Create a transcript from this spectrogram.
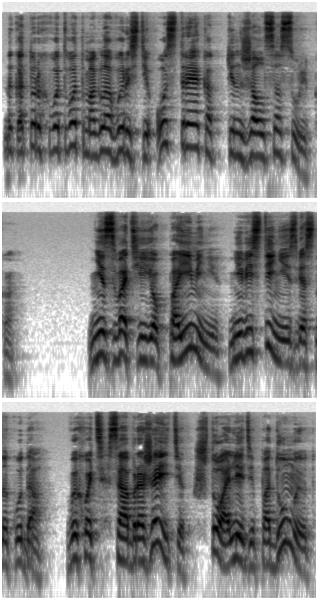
на которых вот-вот могла вырасти острая, как кинжал, сосулька. Не звать ее по имени, не вести неизвестно куда, вы хоть соображаете, что о леди подумают,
